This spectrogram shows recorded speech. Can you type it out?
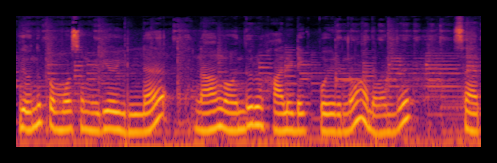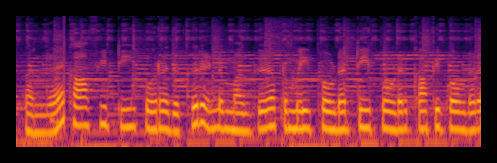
இது வந்து ப்ரொமோஷன் வீடியோ இல்லை. நாங்கள் வந்து ஒரு ஹாலிடேக்கு போயிருந்தோம். அதை வந்து சர்வ் பண்ணுறேன் காஃபி டீ போடுறதுக்கு ரெண்டு மக்கு அப்புறம் milk powder tea powder coffee powder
